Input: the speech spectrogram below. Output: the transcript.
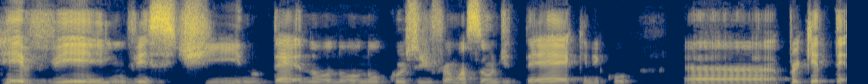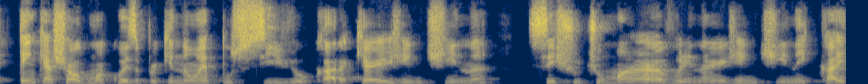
rever, investir no, te, no, no, no curso de formação de técnico, uh, porque te, tem que achar alguma coisa, porque não é possível, cara, que a Argentina se chute uma árvore na Argentina e cai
